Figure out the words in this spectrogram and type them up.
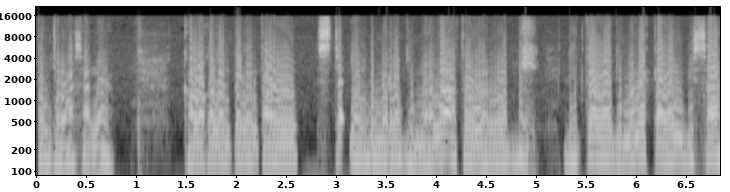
penjelasannya. Kalau kalian pengen tahu yang benernya gimana atau yang lebih detailnya gimana kalian bisa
